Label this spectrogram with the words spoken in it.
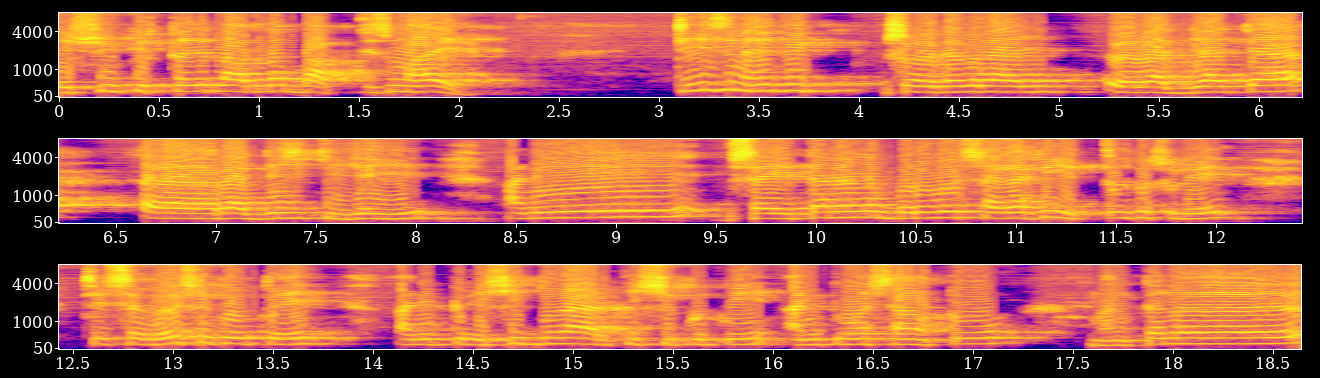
येशू ख्रिस्ताच्या नावातला बाप्तिस्मा आहे तीच नाही ती स्वर्गात राज राज्याच्या राज्याची किल्ली आहे आणि सैतानानं बरोबर सगळ्या हे इथंच बसवले ते सगळं शिकवतोय आणि प्रेषित दोन आरती शिकवत नाही. आणि तुम्हाला सांगतो म्हणताना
